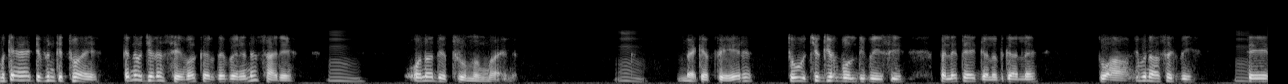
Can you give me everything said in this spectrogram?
ਮੈਂ ਕਿਹਾ ਟਿਫਨ ਕਿੱਥੋਂ ਆਏ? ਕਹਿੰਦੇ ਉਹ ਜਿਹੜਾ ਸੇਵਾ ਕਰਦੇ ਪਏ ਨੇ ਨਾ ਸਾਰੇ ਹੂੰ। ਉਹਨਾਂ ਦੇ ਥਰੂ ਮੰਗਵਾਏ ਨੇ। ਹੂੰ। ਮੈਂ ਕਿਹਾ ਫੇਰ ਤੂੰ ਉੱਚੀ ਕਿਉਂ ਬੋਲਦੀ ਪਈ ਸੀ? ਪਹਿਲੇ ਤੇ ਇਹ ਗਲਤ ਗੱਲ ਹੈ। ਤੂੰ ਆਪ ਨਹੀਂ ਬਣਾ ਸਕਦੀ। ਤੇ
